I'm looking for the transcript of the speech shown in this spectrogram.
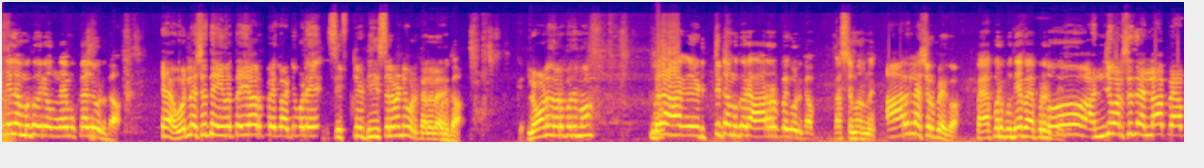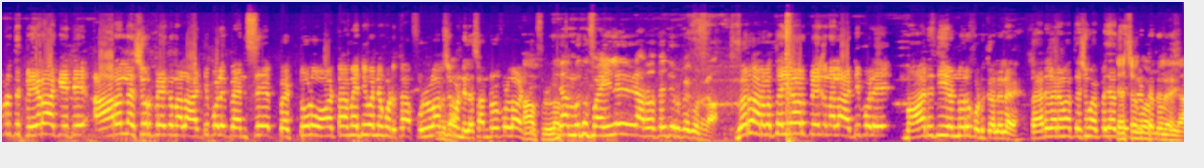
ഇതിൽ നമുക്ക് ഒരു ഒന്നേ മുക്കാലിന് കൊടുക്കാം. ഏ ഒരു ലക്ഷത്തി എഴുപത്തി അയ്യായിരം റുപ്യക്ക് അടിപൊളി സ്വിഫ്റ്റ് ഡീസൽ വണ്ടി കൊടുക്കാം അല്ലേ? കൊടുക്കാം. ലോൺ കയറുമ്പോ എടുത്തിട്ട് നമുക്ക് ഒരു ആറ് റുപ്യ കൊടുക്കാം കസ്റ്റമറിന് ആറര ലക്ഷം റുപ്യക്കോ പേപ്പർ പുതിയ പേപ്പർ ഓ അഞ്ചു വർഷത്തെ എല്ലാ പേപ്പറും ക്ലിയർ ആക്കിയിട്ട് ആറര ലക്ഷം റുപ്യക്ക് നല്ല അടിപൊളി ബെൻസ് പെട്രോൾ ഓട്ടോമാറ്റിക് വണ്ടി കൊടുക്കാം. ഫുൾ ഓപ്ഷൻ ഉണ്ടല്ലോ സൺറൂഫ് ഉള്ള നമുക്ക് ഫൈനൽ അറുപത്തഞ്ച് റുപ്യ കൊടുക്കാം. വെറും അറുപത്തയ്യായിരം റുപ്യക്ക് നല്ല അടിപൊളി മാരുതി എണ്ണൂറ് കൊടുക്കാം അല്ലേ കാര്യങ്ങൾ അത്യാവശ്യം കുഴപ്പമൊന്നുമില്ല.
